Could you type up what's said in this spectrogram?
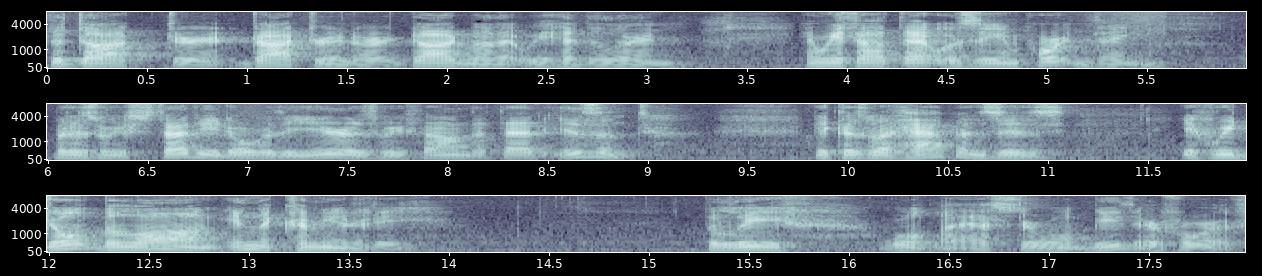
the doctor, doctrine or dogma that we had to learn. And we thought that was the important thing. But as we've studied over the years, we found that that isn't. Because what happens is, if we don't belong in the community, belief won't last or won't be there for us.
